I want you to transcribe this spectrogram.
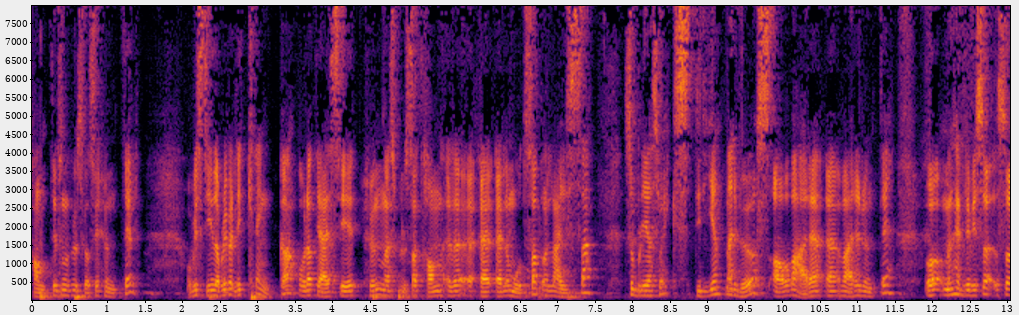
han til, som du plutselig skal si hun til. Og hvis de da blir veldig krenka over at jeg sier hun når jeg skulle sagt han, eller, eller motsatt, og lei seg, så blir jeg så ekstremt nervøs av å være, uh, være rundt dem. Men heldigvis så, så,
